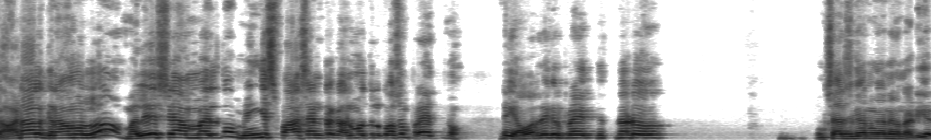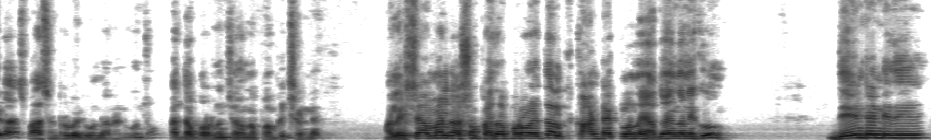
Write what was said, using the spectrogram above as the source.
గాడాల గ్రామంలో మలేషియా అమ్మాయిలతో మింగి స్పా సెంటర్కి అనుమతుల కోసం ప్రయత్నం. అంటే ఎవరి దగ్గర ప్రయత్నిస్తున్నాడు? ఇన్ఛార్జ్ గారిని కానీ ఏమైనా అడిగాడా? స్పా సెంటర్ పెట్టుకున్నారండి కొంచెం? పెద్దాపురం నుంచి ఏమన్నా పంపించండి. మలేషియా అమ్మాయిలు కష్టం పెద్దాపురం అయితే వాళ్ళకి కాంటాక్ట్లు ఉన్నాయి. అర్థమైందా నీకు? ఇదేంటండి ఇది?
